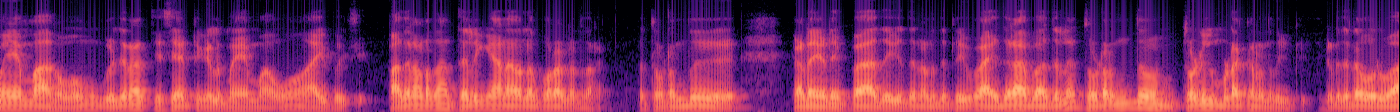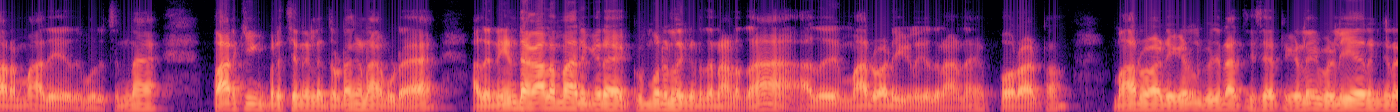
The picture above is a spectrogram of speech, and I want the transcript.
மயமாகவும் குஜராத்தி சேட்டுகள் மயமாகவும் ஆகிப்போச்சு அதனால தான் தெலுங்கானாவில் போராட்டம் நடந்தாங்க இப்போ தொடர்ந்து கடையடைப்பு அது இது நடந்துகிட்டு ஹைதராபாத்தில் தொடர்ந்து தொழில் முடக்கம் நடந்துக்கிட்டு கிட்டத்தட்ட ஒரு வாரமாக அதே இது. ஒரு சின்ன பார்க்கிங் பிரச்சனையில் தொடங்கினா கூட அது நீண்ட காலமாக இருக்கிற குமுறலுங்கிறதுனால தான் அது மார்வாடிகளுக்கு எதிரான போராட்டம். மார்வாடிகள் குஜராத்தி சேட்டுகளை வெளியேறுங்கிற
